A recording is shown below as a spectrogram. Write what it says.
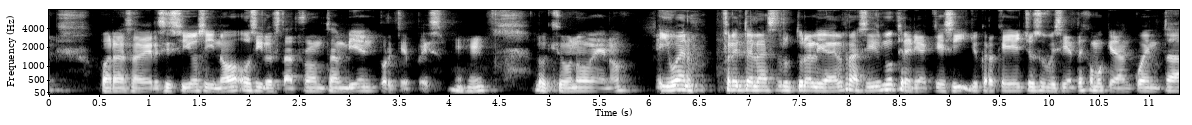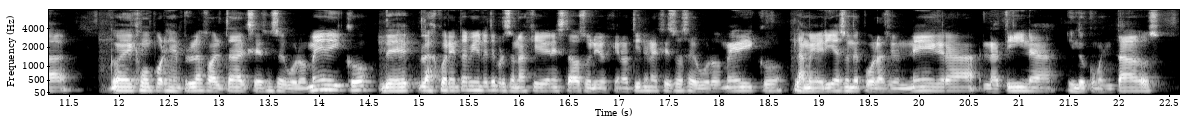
para saber si sí o si no, o si lo está Trump también, porque pues lo que uno ve, ¿no? Y bueno, frente a la estructuralidad del racismo, creería que sí, yo creo que hay hechos suficientes como que dan cuenta como por ejemplo la falta de acceso a seguro médico. De las 40 millones de personas que viven en Estados Unidos que no tienen acceso a seguro médico, la mayoría son de población negra, latina, indocumentados.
